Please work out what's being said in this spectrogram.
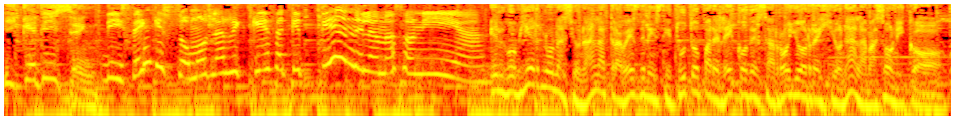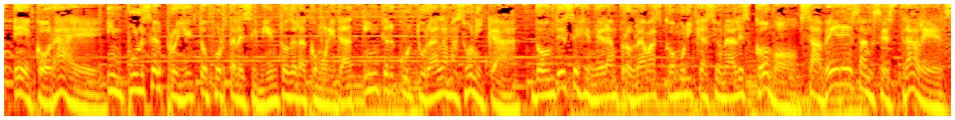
¿Y qué dicen? Dicen que somos la riqueza que tiene la Amazonía. El gobierno nacional a través del Instituto para el Ecodesarrollo Regional Amazónico, ECORAE, impulsa el proyecto Fortalecimiento de la Comunidad Intercultural Amazónica, donde se generan programas comunicacionales como Saberes Ancestrales,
